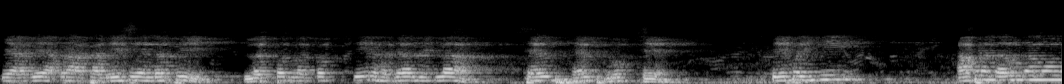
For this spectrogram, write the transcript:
કે આજે આપણા આખા દેશની અંદરથી લગભગ લગભગ તેર હજાર જેટલા સેલ્ફ હેલ્પ ગ્રુપ છે. તે પૈકી આપણા તાલુકામાં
